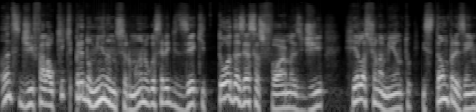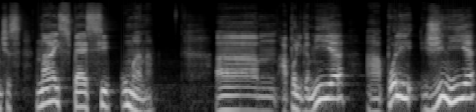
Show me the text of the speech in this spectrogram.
Antes de falar o que, que predomina no ser humano, eu gostaria de dizer que todas essas formas de relacionamento estão presentes na espécie humana. Uh, a poligamia, a poliginia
